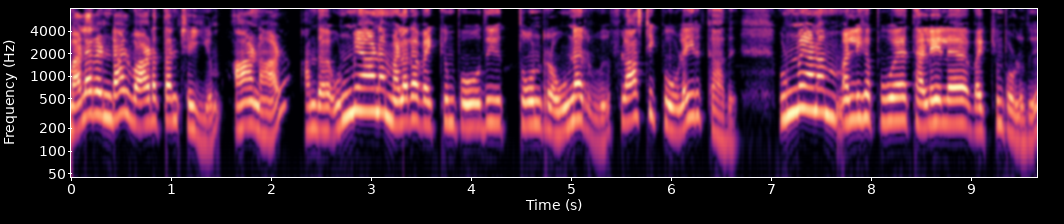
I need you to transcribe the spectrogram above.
மலரெண்டால் வாடத்தான் செய்யும். ஆனால் அந்த உண்மையான மலர வைக்கும் போது தோன்ற உணர்வு பிளாஸ்டிக் பூவில் இருக்காது. உண்மையான மல்லிகைப்பூவை தலையில் வைக்கும் பொழுது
